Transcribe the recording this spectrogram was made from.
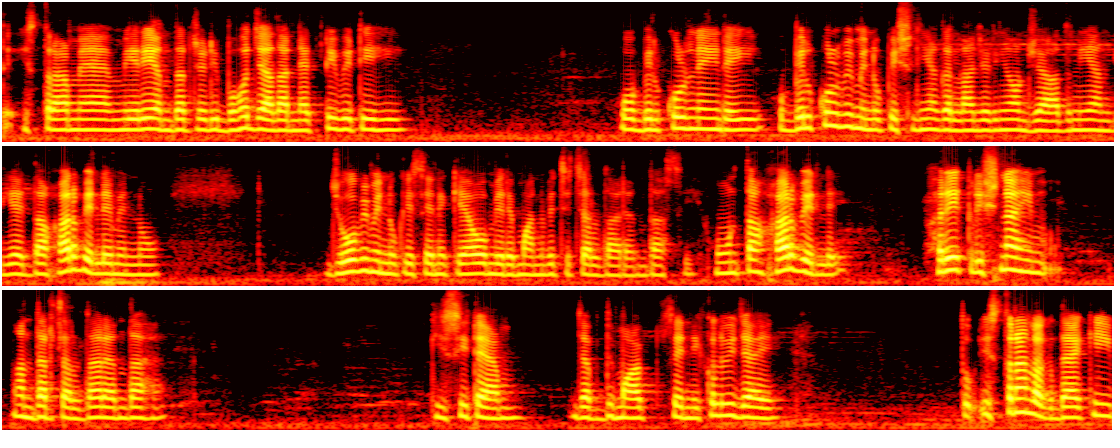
ਤੇ ਇਸ ਤਰ੍ਹਾਂ ਮੈਂ ਮੇਰੇ ਅੰਦਰ ਜਿਹੜੀ ਬਹੁਤ ਜ਼ਿਆਦਾ 네ਗੇਟਿਵਿਟੀ ਸੀ ਉਹ ਬਿਲਕੁਲ ਨਹੀਂ ਰਹੀ ਉਹ ਬਿਲਕੁਲ ਵੀ ਮੈਨੂੰ ਪਿਛਲੀਆਂ ਗੱਲਾਂ ਜਿਹੜੀਆਂ ਹੁਣ ਯਾਦ ਨਹੀਂ ਆਉਂਦੀਆਂ ਇਦਾਂ ਹਰ ਵੇਲੇ ਮੈਨੂੰ ਜੋ ਵੀ ਮੈਨੂੰ ਕਿਸੇ ਨੇ ਕਿਹਾ ਉਹ ਮੇਰੇ ਮਨ ਵਿੱਚ ਚੱਲਦਾ ਰਹਿੰਦਾ ਸੀ ਹੁਣ ਤਾਂ ਹਰ ਵੇਲੇ ਹਰੇ ਕ੍ਰਿਸ਼ਨਾ ਹੀ ਅੰਦਰ ਚੱਲਦਾ ਰਹਿੰਦਾ ਹੈ ਕਿਸੇ ਟਾਈਮ ਜਦ ਦਿਮਾਗ ਸੇ ਨਿਕਲ ਵੀ ਜਾਏ तो इस तरह लगता है कि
